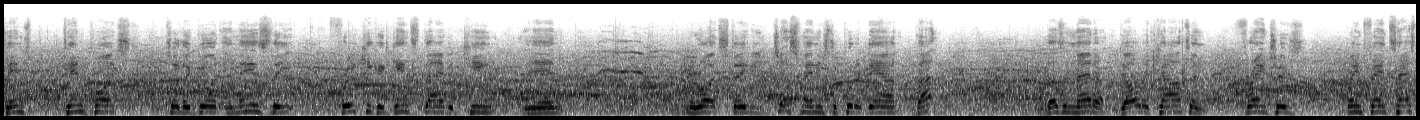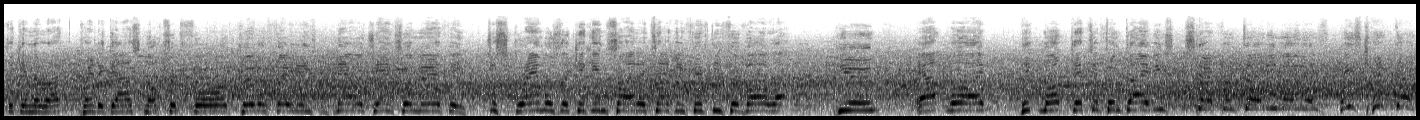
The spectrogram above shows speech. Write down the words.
10, 10 points to the good, and there's the free kick against David King, and you're right, Steve, he just managed to put it down, but it doesn't matter. Goal to Carlton. French, who's been fantastic in the ruck. Prendergast knocks it forward. Koutoufides, now a chance for Murphy. Just scrambles the kick inside, attacking 50 Fevola. Hume, out wide. Hickmott gets it from Davies. Snap from 30 metres. He's kicked it.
